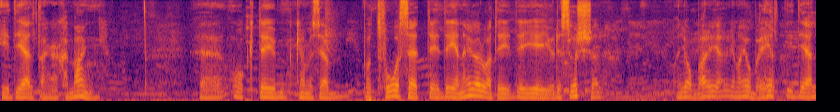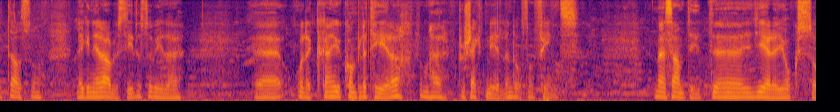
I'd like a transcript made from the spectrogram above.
ideellt engagemang. Eh, och det är ju, kan man säga på två sätt. Det ena är ju att det, det ger ju resurser. Man jobbar, man jobbar helt ideellt alltså, lägger ner arbetstid och så vidare. Eh, och det kan ju komplettera de här projektmedlen då som finns. Men samtidigt eh, ger det ju också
